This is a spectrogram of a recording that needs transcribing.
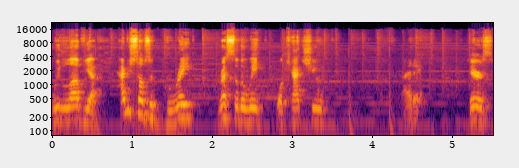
we love you. Have yourselves a great rest of the week. We'll catch you Friday. Cheers.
